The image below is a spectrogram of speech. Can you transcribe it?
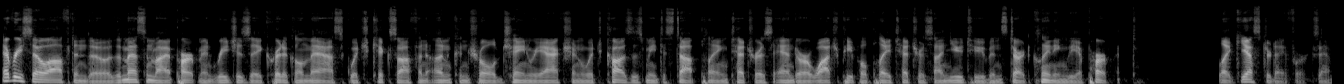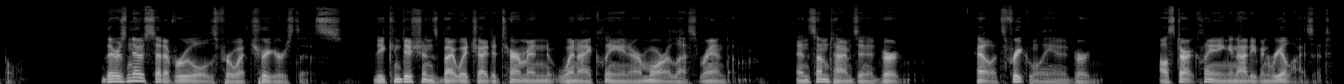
Every so often, though, the mess in my apartment reaches a critical mass which kicks off an uncontrolled chain reaction which causes me to stop playing Tetris and or watch people play Tetris on YouTube and start cleaning the apartment. Like yesterday, for example. There's no set of rules for what triggers this. The conditions by which I determine when I clean are more or less random, and sometimes inadvertent. Hell, it's frequently inadvertent. I'll start cleaning and not even realize it.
